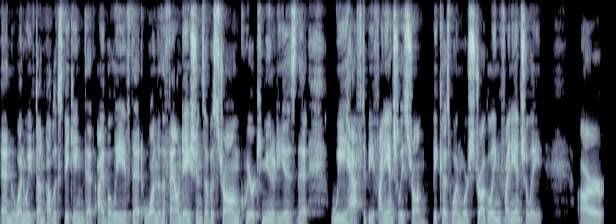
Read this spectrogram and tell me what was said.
and when we've done public speaking that I believe that one of the foundations of a strong queer community is that we have to be financially strong because when we're struggling financially our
